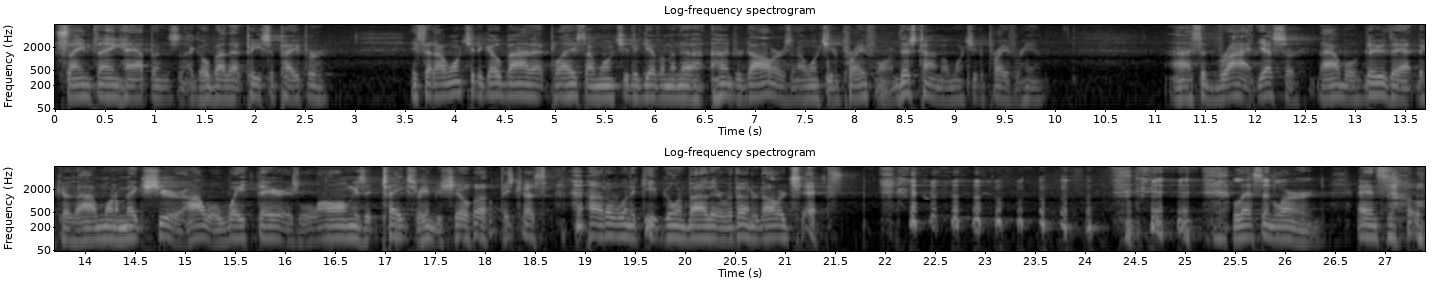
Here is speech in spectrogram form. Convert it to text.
Same thing happens. I go by that piece of paper. he said, I want you to go by that place. I want you to give them a $100 and I want you to pray for him. This time I want you to pray for him. I said, Right, yes, sir. I will do that because I want to make sure I will wait there as long as it takes for him to show up because I don't want to keep going by there with $100 checks. Lesson learned. And so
